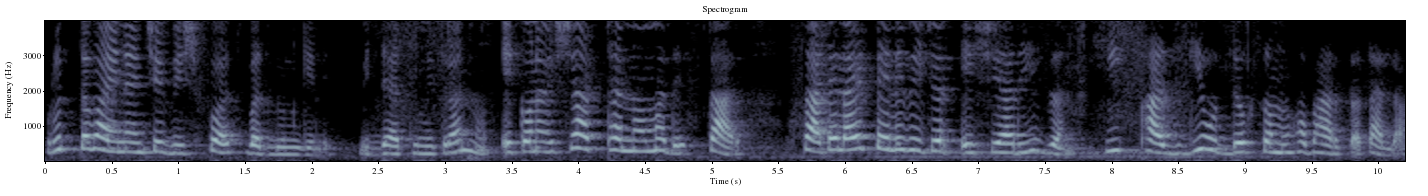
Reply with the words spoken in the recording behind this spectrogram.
वृत्तवाहिन्यांचे विश्वच बदलून गेले. विद्यार्थी मित्रांनो एकोणावीसशे अठ्ठ्याण्णवमध्ये Star Satellite Television Asia region ही खाजगी उद्योग समूह भारतात आला.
